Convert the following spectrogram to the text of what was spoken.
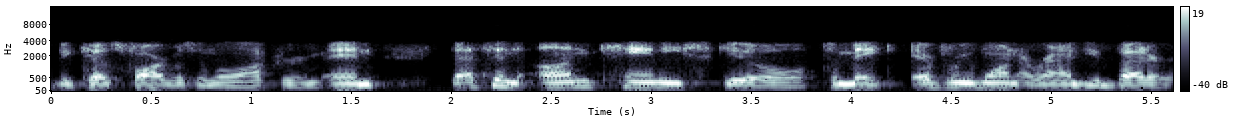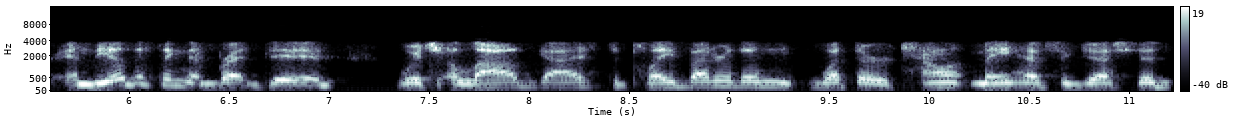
because Favre was in the locker room. And that's an uncanny skill to make everyone around you better. And the other thing that Brett did, which allowed guys to play better than what their talent may have suggested,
